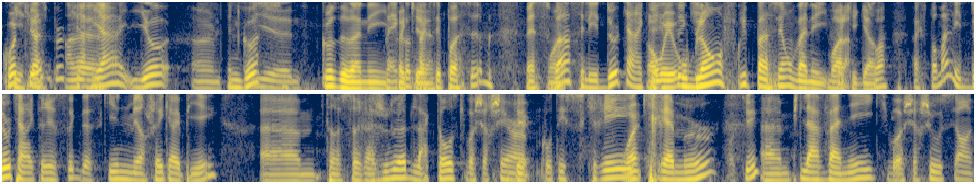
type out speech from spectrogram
Quoi que ça se peut en que- arrière, il y a un petit, gousse? euh, une petite gousse de vanille. ben écoute, que- c'est possible. Mais souvent, Ouais. c'est les deux Ah oui, caractéristiques. houblon, fruit de passion, vanille. Voilà, Fait c'est pas mal les deux caractéristiques de ce qui est une milkshake IPA. Euh, tu as ce rajout-là de lactose qui va chercher un côté sucré, Ouais. crémeux. Euh, puis la vanille qui va chercher aussi un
